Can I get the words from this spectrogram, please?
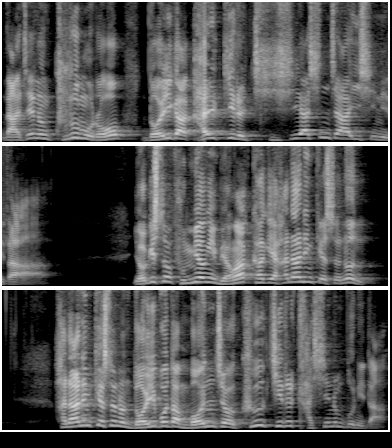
낮에는 구름으로 너희가 갈 길을 지시하신 자이시니라. 여기서 분명히 명확하게 하나님께서는 하나님께서는 너희보다 먼저 그 길을 가시는 분이다.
